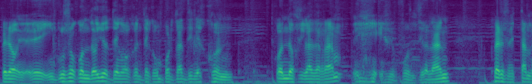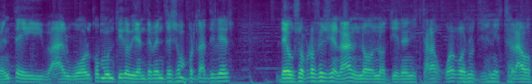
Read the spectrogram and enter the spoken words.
pero eh, incluso con dos yo tengo gente con portátiles con, con 2 GB de RAM y, funcionan perfectamente y al Word como un tiro. Evidentemente son portátiles de uso profesional, no, no tienen instalados juegos, no tienen instalado.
